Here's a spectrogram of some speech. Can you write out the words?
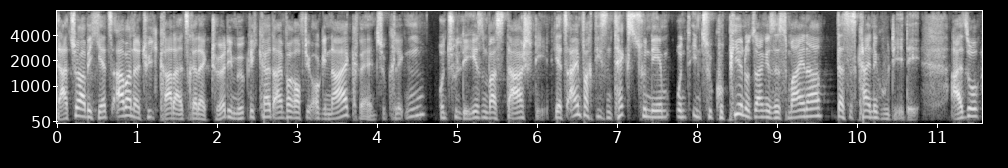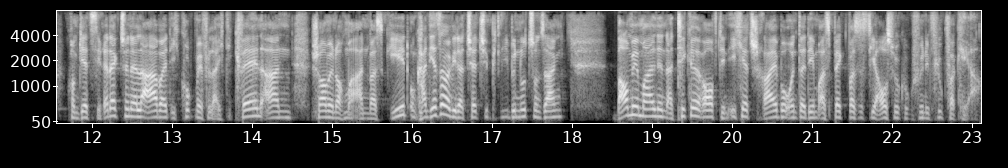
Dazu habe ich jetzt aber natürlich gerade als Redakteur die Möglichkeit, einfach auf die Originalquellen zu klicken und zu lesen, was da steht. Jetzt einfach diesen Text zu nehmen und ihn zu kopieren und sagen, es ist meiner, das ist keine gute Idee. Also kommt jetzt die redaktionelle Arbeit, ich gucke mir vielleicht die Quellen an, schaue mir nochmal an, was geht und kann jetzt aber wieder ChatGPT benutzen und sagen, bau mir mal einen Artikel rauf, den ich jetzt schreibe unter dem Aspekt, was ist die Auswirkung für den Flugverkehr.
